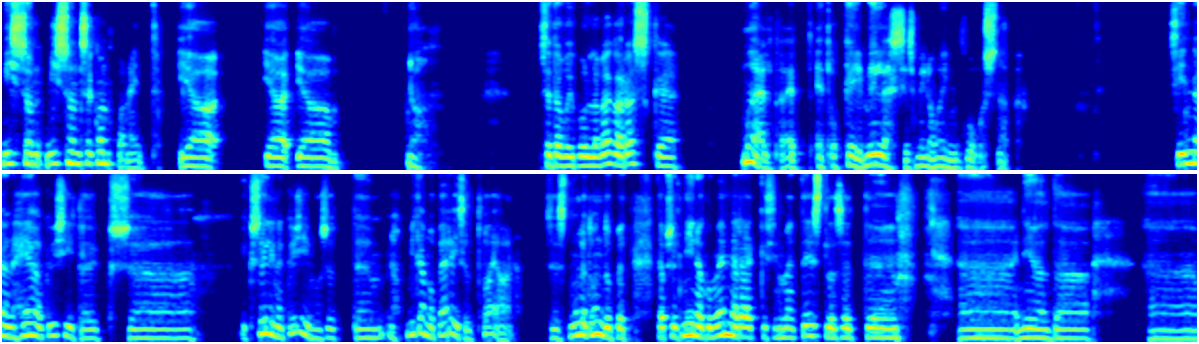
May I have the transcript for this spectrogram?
mis on, mis on see komponent ja, ja, ja noh, seda võib olla väga raske mõelda, et, et okei okay,, millest siis minu õnn koosneb. sinna on hea küsida üks, üks selline küsimus, et noh, mida ma päriselt vajan sest mulle tundub, et täpselt nii nagu me enne rääkisime, et eestlased äh, äh, nii-öelda äh,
